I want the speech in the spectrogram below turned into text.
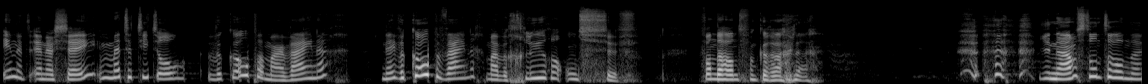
in het NRC met de titel We kopen maar weinig. Nee, we kopen weinig, maar we gluren ons suf. Van de hand van corona. Je naam stond eronder.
